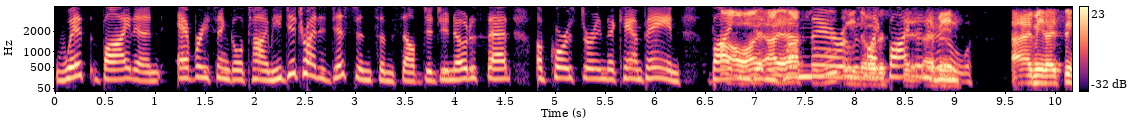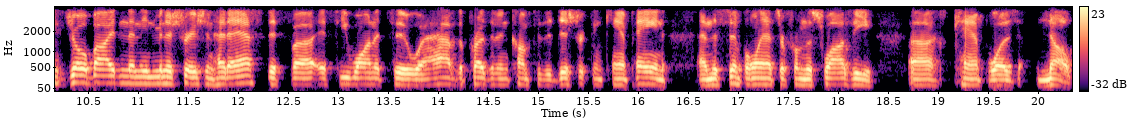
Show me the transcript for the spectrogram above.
with Biden every single time. He did try to distance himself. Did you notice that? Of course, during the campaign, Biden oh, didn't I, I come there. It was like Biden it. I who? Mean, I mean, I think Joe Biden and the administration had asked if uh, if he wanted to have the president come to the district and campaign, and the simple answer from the Suozzi uh, camp was no.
